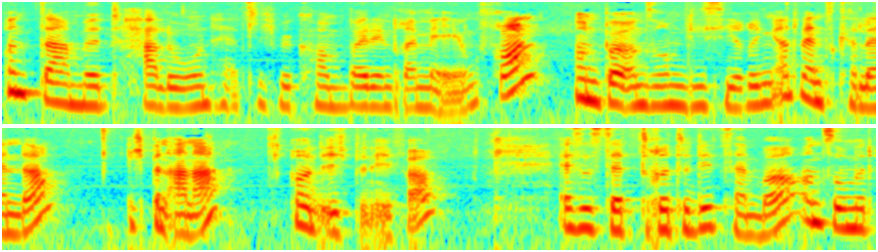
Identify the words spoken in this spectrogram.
Und damit hallo und herzlich willkommen bei den drei Meerjungfrauen und bei unserem diesjährigen Adventskalender. Ich bin Anna. Und ich bin Eva. Es ist der 3. Dezember und somit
